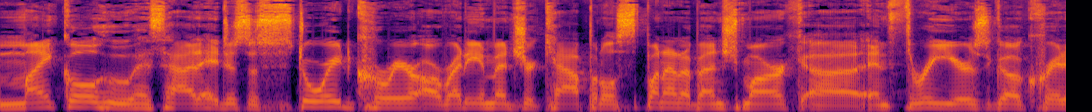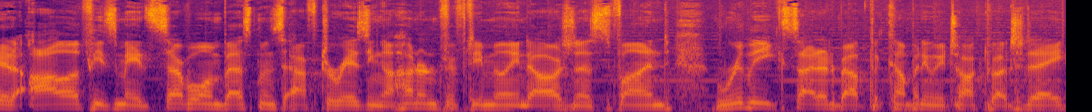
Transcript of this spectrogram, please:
Michael, who has had a, just a storied career already in venture capital, spun out a benchmark, uh, and three years ago created Aleph. He's made several investments after raising $150 million in his fund. Really excited about the company we talked about today,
